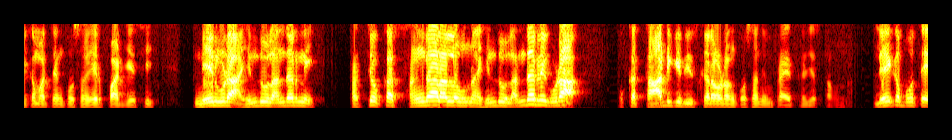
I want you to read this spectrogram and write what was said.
ఐకమత్యం కోసం ఏర్పాటు చేసి నేను కూడా హిందువులందరినీ ప్రతి ఒక్క సంఘాలలో ఉన్న హిందువులందరినీ కూడా ఒక తాటికి తీసుకురావడం కోసం నేను ప్రయత్నం చేస్తా ఉన్నా. లేకపోతే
